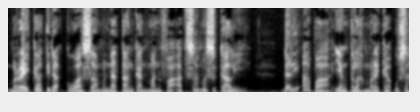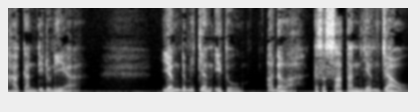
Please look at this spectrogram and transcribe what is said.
mereka tidak kuasa mendatangkan manfaat sama sekali dari apa yang telah mereka usahakan di dunia. Yang demikian itu adalah kesesatan yang jauh.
